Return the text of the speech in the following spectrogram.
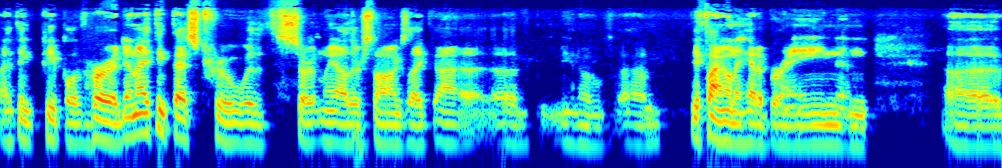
I think people have heard. And I think that's true with certainly other songs like, uh, uh, you know, um, "If I Only Had a Brain" and uh,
